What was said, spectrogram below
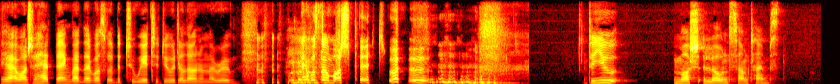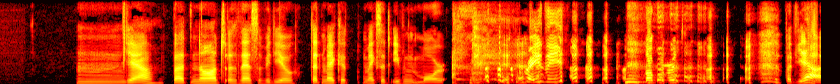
yeah, I want to headbang, but that was a little bit too weird to do it alone in my room. there was no mosh pit. do you mosh alone sometimes? Mm, yeah, but not if there's a video that make it makes it even more crazy, awkward. but yeah,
